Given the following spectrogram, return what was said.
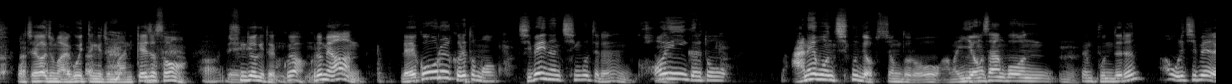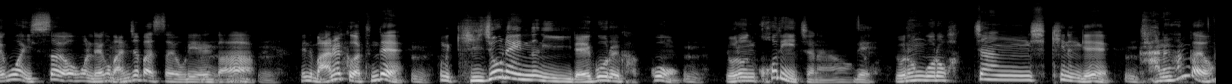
어, 제가 좀 알고 있던 게 좀 많이 깨져서 아, 네. 충격이 됐고요. 음, 음. 그러면 레고를 그래도 뭐 집에 있는 친구들은 거의 음. 그래도 안 해본 친구들이 없을 정도로 아마 이 영상 본 음. 분들은 아, 우리 집에 레고가 있어요. 혹은 레고 만져봤어요. 우리 애가. 음, 음, 근데 많을 것 같은데 음. 그러면 기존에 있는 이 레고를 갖고 음. 이런 코딩 있잖아요. 네. 이런 거로 확장시키는 게 음. 가능한가요?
